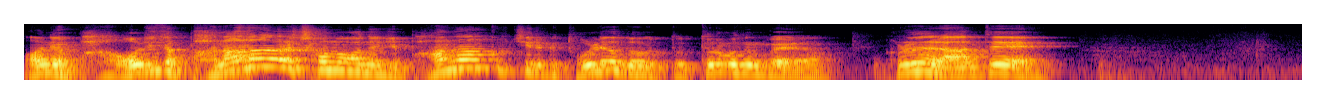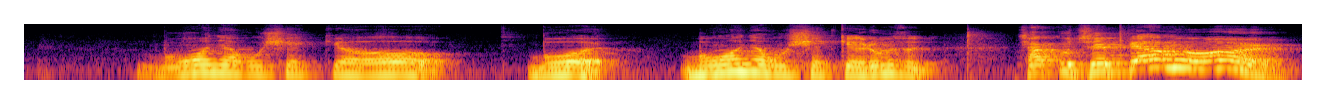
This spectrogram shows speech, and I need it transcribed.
아니 바, 어디서 바나나를 처먹었는지 바나나 껍질 이렇게 돌려도 또 들어오는 거예요. 그러는데 나한테 뭐하냐고 이 새끼야. 뭐 뭐하냐고 이 새끼야. 이러면서 자꾸 제 뺨을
